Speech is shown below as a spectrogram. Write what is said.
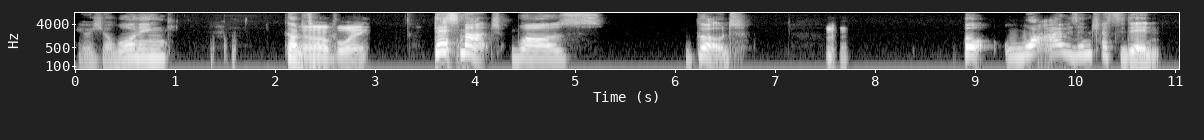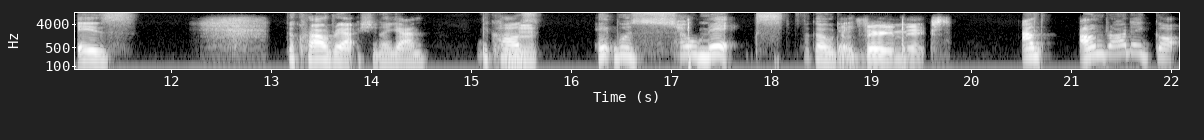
here is your warning. Go Oh talk. boy. This match was good, Mhm. but what I was interested in is the crowd reaction again because Mm-hmm. it was so mixed for Cody. Very mixed. And Andrade got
